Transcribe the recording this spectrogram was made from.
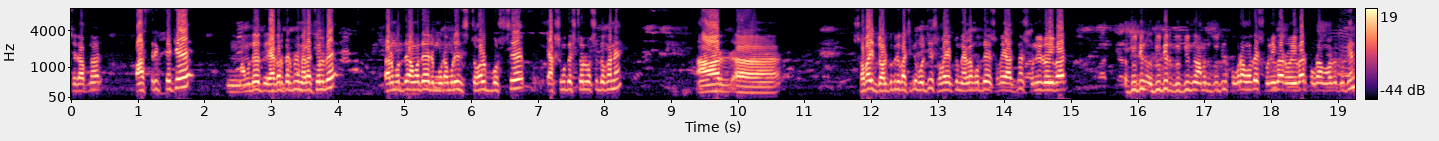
সেটা আপনার পাঁচ তারিখ থেকে আমাদের এগারো তারিখ মেলা চলবে। তার মধ্যে আমাদের মোটামুটি স্টল বসছে, একশো মতো স্টল বসছে দোকানে। আর সবাই জলপাইগুড়িবাসীকে বলছি, সবাই একটু মেলার মধ্যে সবাই আসবেন, শনি, রবিবার। দুদিন দুদিন দুদিন আমাদের দুদিন প্রোগ্রাম হবে, শনিবার, রবিবার প্রোগ্রাম হবে দুদিন।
